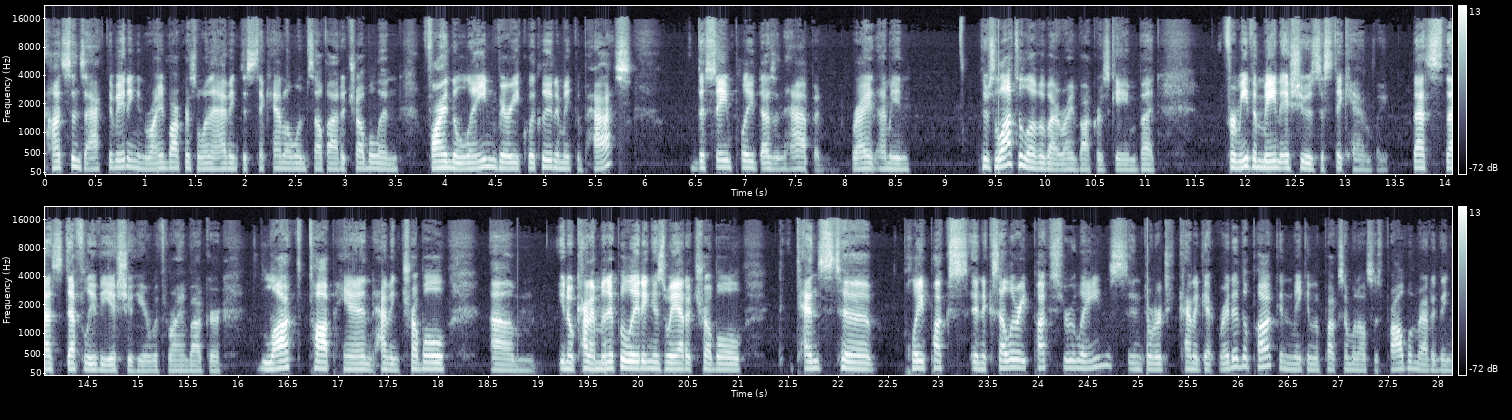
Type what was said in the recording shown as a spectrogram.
Hutson's activating and Reinbacher's the one having to stick handle himself out of trouble and find the lane very quickly to make the pass, the same play doesn't happen, right? I mean, there's a lot to love about Reinbacher's game, but for me, the main issue is the stick handling. That's that's definitely the issue here with Reinbacher. Locked top hand, having trouble, um, you know, kind of manipulating his way out of trouble, tends to play pucks and accelerate pucks through lanes in order to kind of get rid of the puck and making the puck someone else's problem rather than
